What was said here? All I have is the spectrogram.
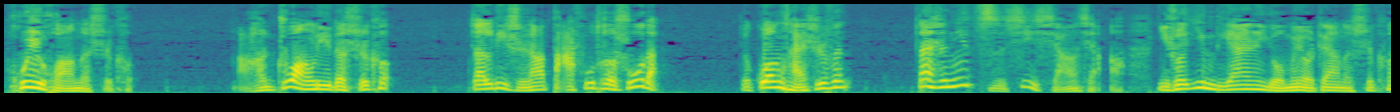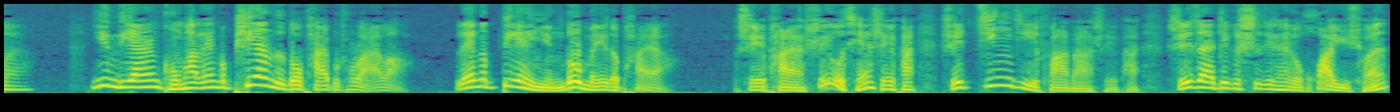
辉煌的时刻，啊，很壮丽的时刻，在历史上大书特书的，就光彩十分。但是你仔细想想啊，你说印第安人有没有这样的时刻呀？印第安人恐怕连个片子都拍不出来了，连个电影都没得拍啊！谁拍啊？谁有钱谁拍，谁经济发达谁拍，谁在这个世界上有话语权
